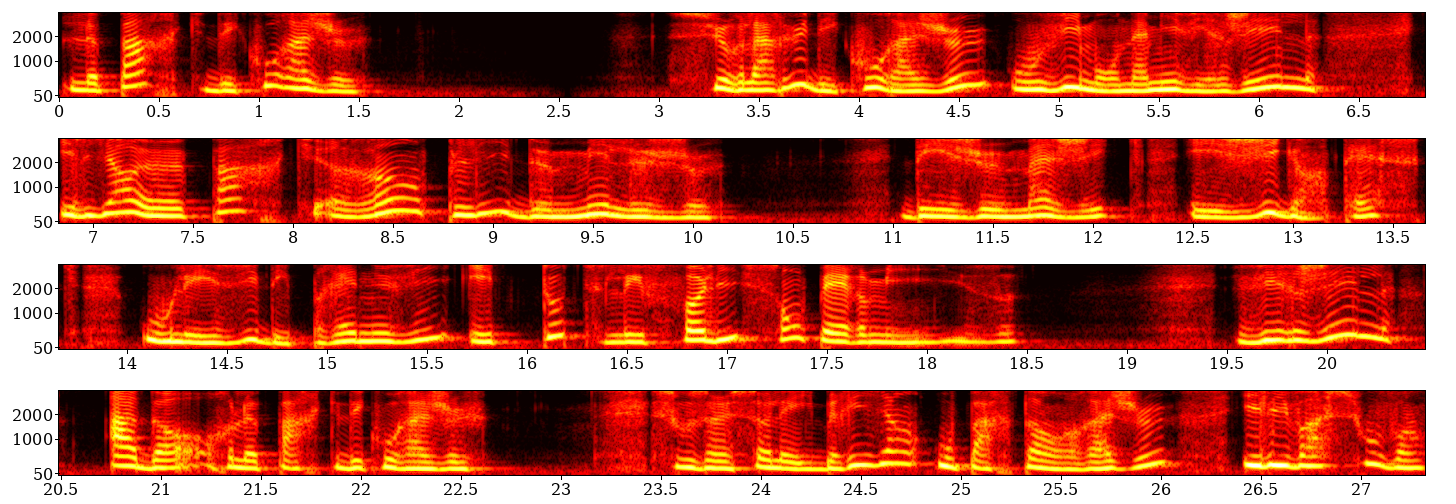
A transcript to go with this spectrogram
Le parc des courageux. Sur la rue des courageux, où vit mon ami Virgile, il y a un parc rempli de mille jeux. Des jeux magiques et gigantesques où les idées prennent vie et toutes les folies sont permises. Virgile adore le parc des courageux. Sous un soleil brillant ou par temps orageux, il y va souvent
